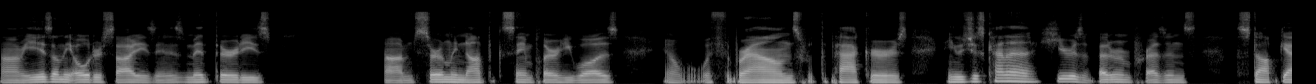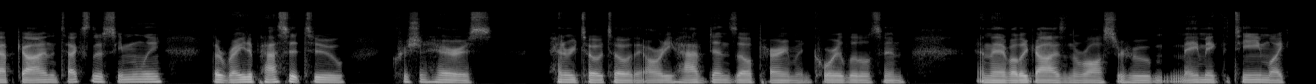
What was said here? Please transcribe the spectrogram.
Um, he is on the older side. He's in his mid thirties. Um, certainly not the same player he was you know, with the Browns, with the Packers. And He was just kind of here as a veteran presence, stopgap guy. And the Texans are seemingly they're ready to pass it to Christian Harris, Henry To'oTo'o. They already have Denzel Perryman, Cory Littleton, and they have other guys in the roster who may make the team like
